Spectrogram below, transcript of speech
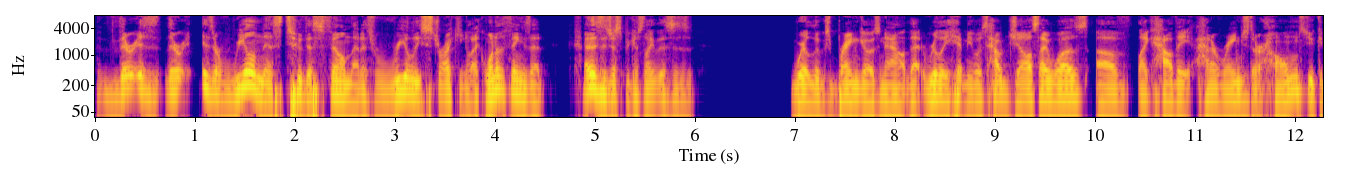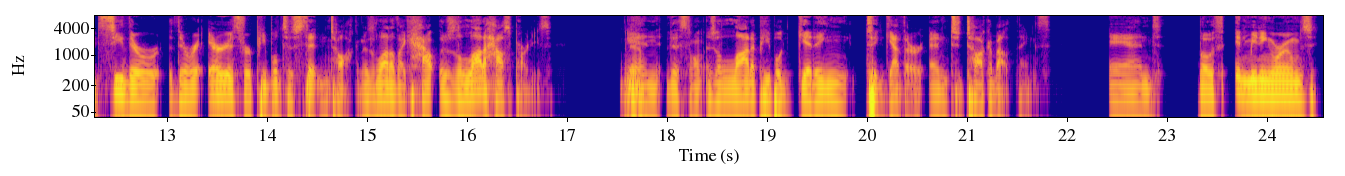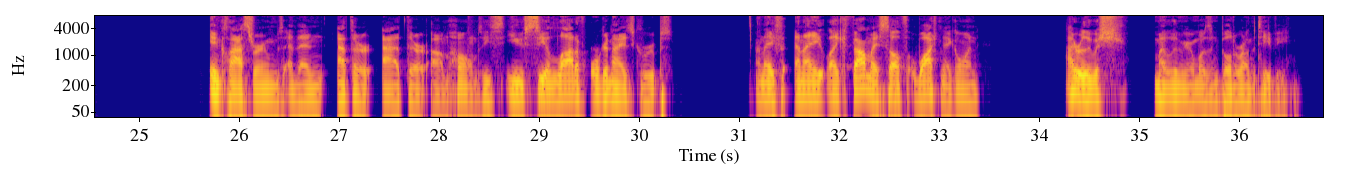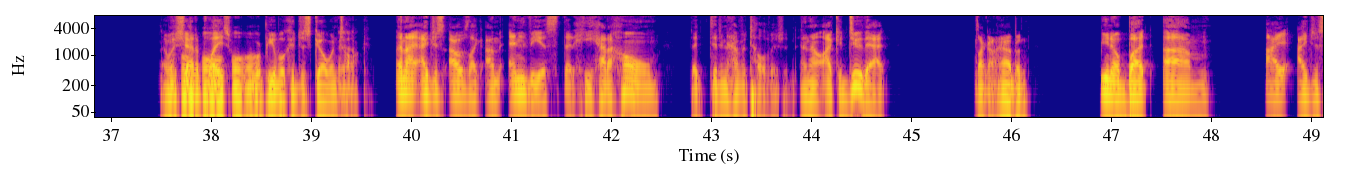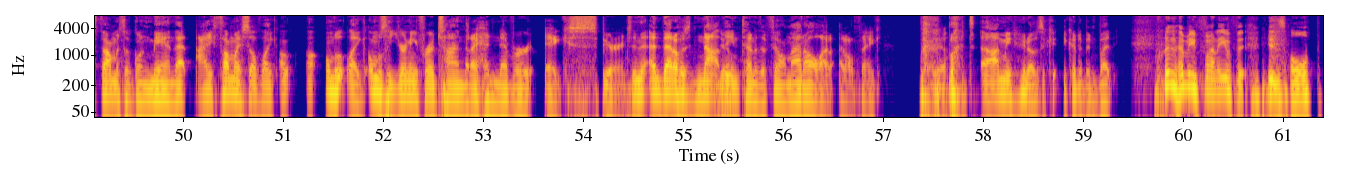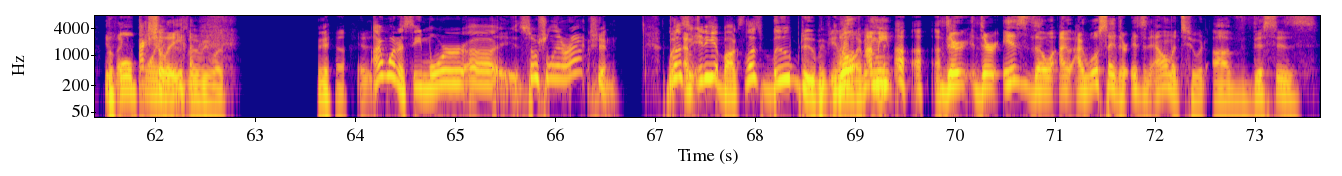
there is there is a realness to this film that is really striking. Like one of the things that, and this is just because like this is where Luke's brain goes now that really hit me was how jealous I was of like how they had arranged their homes. You could see there were there were areas for people to sit and talk. And there's a lot of like how there's a lot of house parties Yeah. in this film. There's a lot of people getting together and to talk about things. And both in meeting rooms, in classrooms, and then at their at their um, homes. You, you see a lot of organized groups, and I and I like found myself watching it, going, I really wish my living room wasn't built around the TV. I wish I had a place where people could just go and Yeah. talk. And I, I just I was like, I'm envious that he had a home that didn't have a television, and now I could do that. It's not gonna happen, you know. But um, I I just found myself going, man, that I found myself like uh, uh, almost like almost a yearning for a time that I had never experienced, and, and that was not the intent of the film at all. I, I don't think, Yeah. but uh, I mean, who knows? It could, it could have been, but Wouldn't that be funny if his whole the like, whole point "Actually- of this movie was, yeah, I want to see more uh, social interaction. I mean- idiot box, Let's boob tube. If you know Well, what I mean. i there there is though I, I will say there is an element to it of this is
